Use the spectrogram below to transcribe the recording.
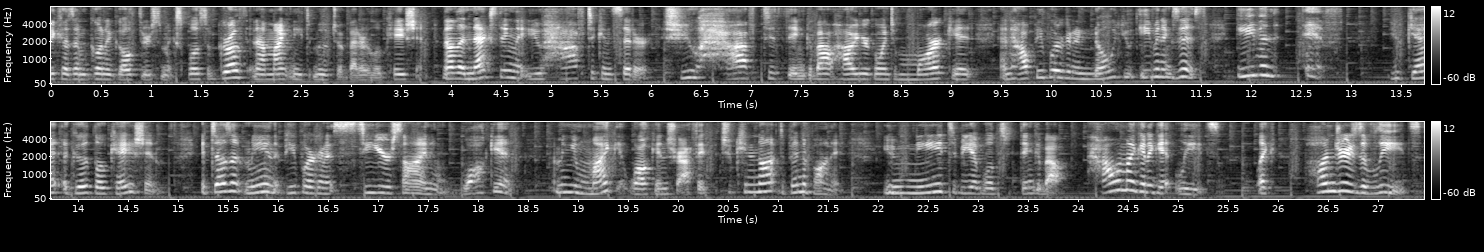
because I'm going to go through some explosive growth and I might need to move to a better location. Now, the next thing that you have to consider is you have to think about how you're going to market and how people are going to know you even exist, even if you get a good location. It doesn't mean that people are going to see your sign and walk in. I mean, you might get walk in traffic, but you cannot depend upon it. You need to be able to think about how am I going to get leads? Like hundreds of leads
